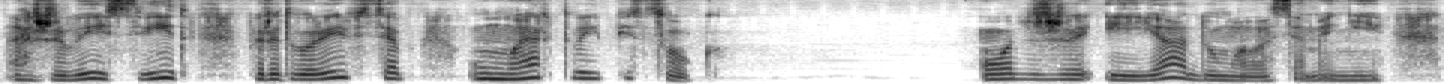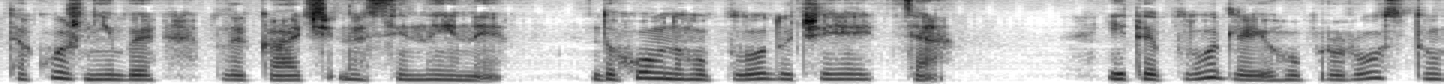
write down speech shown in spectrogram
а живий світ перетворився б у мертвий пісок. Отже, і я думалася мені, також ніби плекач насінини, духовного плоду чи яйця, і тепло для його проросту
